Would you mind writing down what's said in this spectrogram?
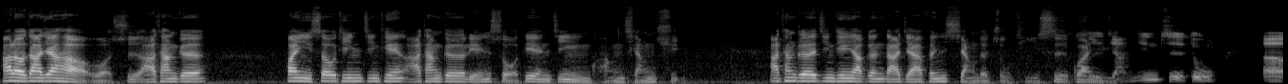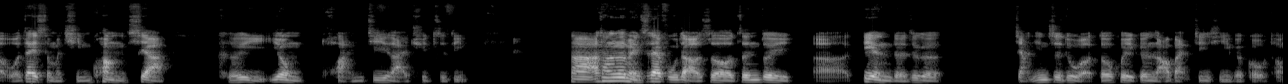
Hello，大家好，我是阿汤哥，欢迎收听今天阿汤哥连锁店经营狂想曲。阿汤哥今天要跟大家分享的主题是关于奖金制度。呃，我在什么情况下可以用团绩来去制定？那阿汤哥每次在辅导的时候，针对呃店的这个奖金制度啊，都会跟老板进行一个沟通。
